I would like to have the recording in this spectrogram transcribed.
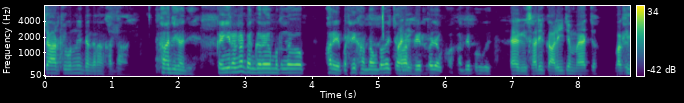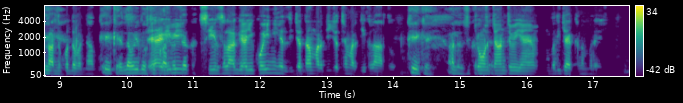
ਚਾਰ ਚੂਰ ਨਹੀਂ ਡੰਗਰਾਂ ਖਾਦਾ ਹਾਂਜੀ ਹਾਂਜੀ ਕਈ ਰਾਂ ਨਾ ਡੰਗਰ ਮਤਲਬ ਹਰੇ ਪੱਠੇ ਖਾਂਦਾ ਹੁੰਦਾ ਤੇ ਚਾਰ। ਫੇਰ ਥੋੜਾ ਜਿਹਾ ਔਖਾ ਖਾਂਦੇ ਪਊਗੇ ਹੈਗੀ ਸਾਰੀ ਕਾਲੀ ਚ ਮੈਚ ਬਾਕੀ ਕੱਦ। ਕੁੱਦ ਵੱਡਾ। ਠੀਕ ਹੈ ਲਓ ਜੀ ਦੋਸਤੋ ਵੀ ਚੈੱਕ ਸੀਲਸ ਲੱਗ ਗਿਆ ਜੀ ਕੋਈ ਨਹੀਂ ਹਿਲਦੀ ਜਿੱਦਾਂ ਮਰਜ਼ੀ ਜਿੱਥੇ ਮਰਜ਼ੀ ਖਿਲਾਰ ਦੋ ਠੀਕ ਹੈ ਜੀ ਆ ਲਓ ਜੀ ਚੋਣ ਚਾਂ ਚ ਵੀ ਐ ਵਧੀਆ ਇੱਕ ਨੰਬਰ ਹੈ ਜੀ।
